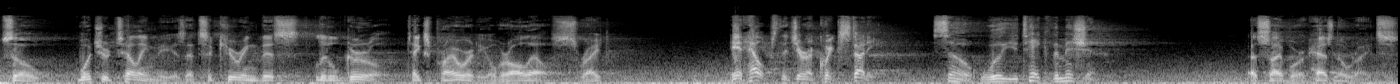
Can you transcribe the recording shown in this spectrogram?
So, what you're telling me is that securing this little girl takes priority over all else, right? It helps that you're a quick study. So, will you take the mission? A cyborg has no rights.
